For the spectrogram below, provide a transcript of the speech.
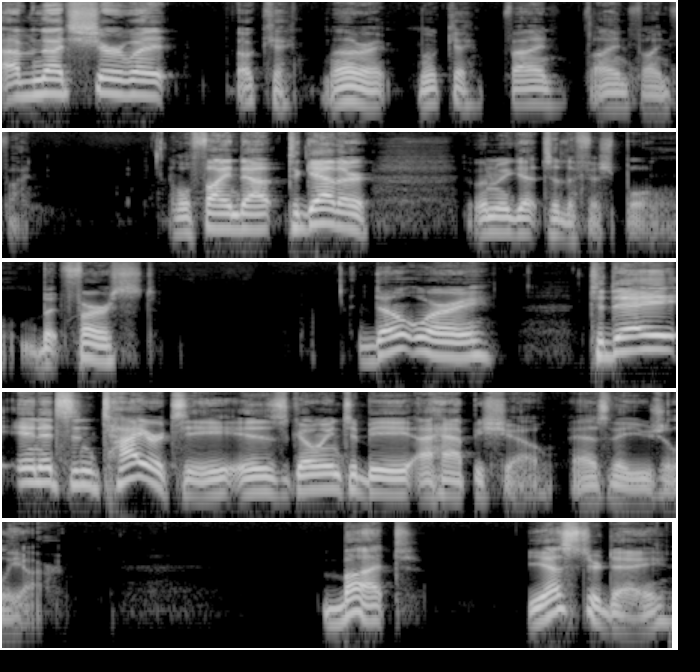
I'm not sure what it Okay. All right. Okay. Fine. Fine, fine, fine. We'll find out together when we get to the fishbowl. But first, don't worry. Today, in its entirety, is going to be a happy show, as they usually are. But yesterday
